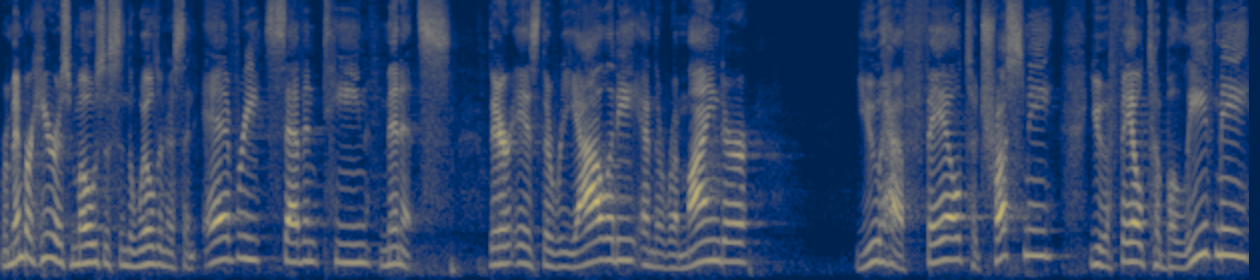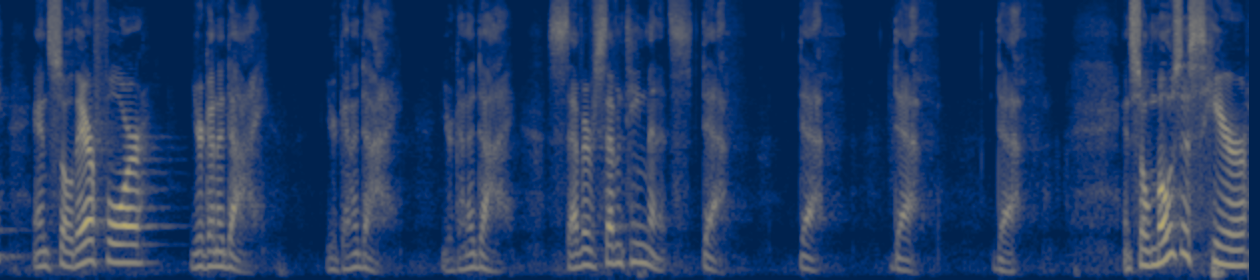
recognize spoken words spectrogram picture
Remember, here is Moses in the wilderness, and every 17 minutes, there is the reality and the reminder you have failed to trust me, you have failed to believe me, and so therefore you're to die. You're to die. You're to die. Seven, 17 minutes, death, death, death, death. And so Moses here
